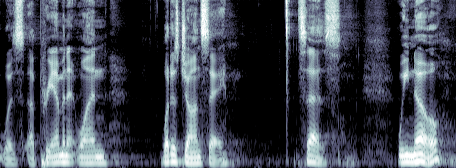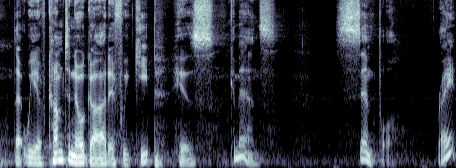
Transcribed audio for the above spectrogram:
was a preeminent one. What does John say? It says, We know that we have come to know God if we keep his commands. Simple, right?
